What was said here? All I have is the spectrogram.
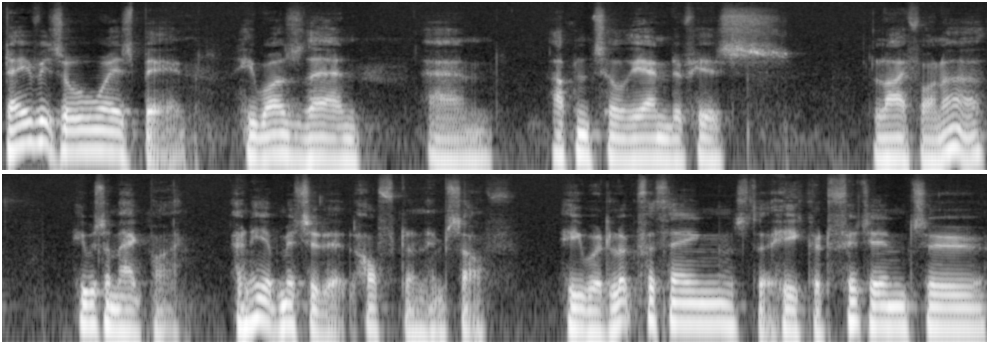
David's always been, he was then, and up until the end of his life on earth, he was a magpie. And he admitted it often himself. He would look for things that he could fit into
